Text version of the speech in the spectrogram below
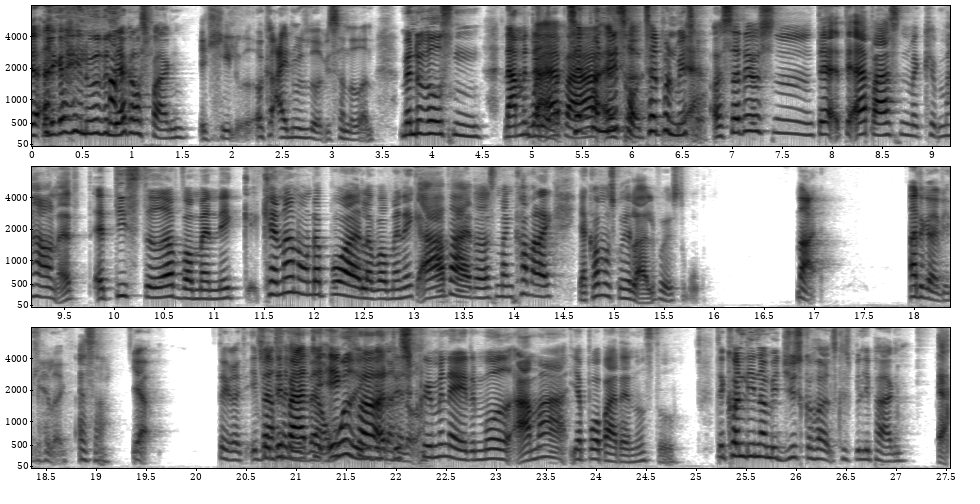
Ja. Det ligger helt ude ved Lærgravsparken. Ikke helt ude. Okay, ej, nu lyder vi så nederen. Men du ved sådan, Nej, men der er bare... Tæt på en metro, altså, tæt på en metro. Ja, og så er det jo sådan, det, det er bare sådan med København, at, at de steder, hvor man ikke kender nogen, der bor, eller hvor man ikke arbejder, sådan, man kommer der ikke. Jeg kommer sgu heller aldrig på Østerbro. Nej. Nej, det gør jeg virkelig heller ikke. Altså. Ja, det er rigtigt. I Så hvert det er bare, det er ikke for at discriminate mod Amager. Jeg bor bare et andet sted. Det er kun lige, når mit jyske hold skal spille i parken. Ja.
